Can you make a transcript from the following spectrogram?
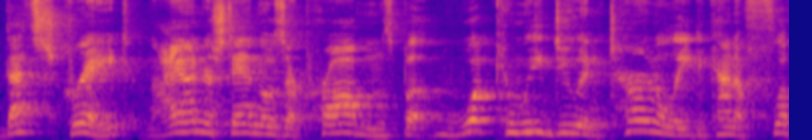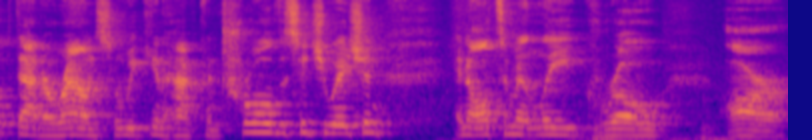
that's great. I understand those are problems, but what can we do internally to kind of flip that around so we can have control of the situation and ultimately grow our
